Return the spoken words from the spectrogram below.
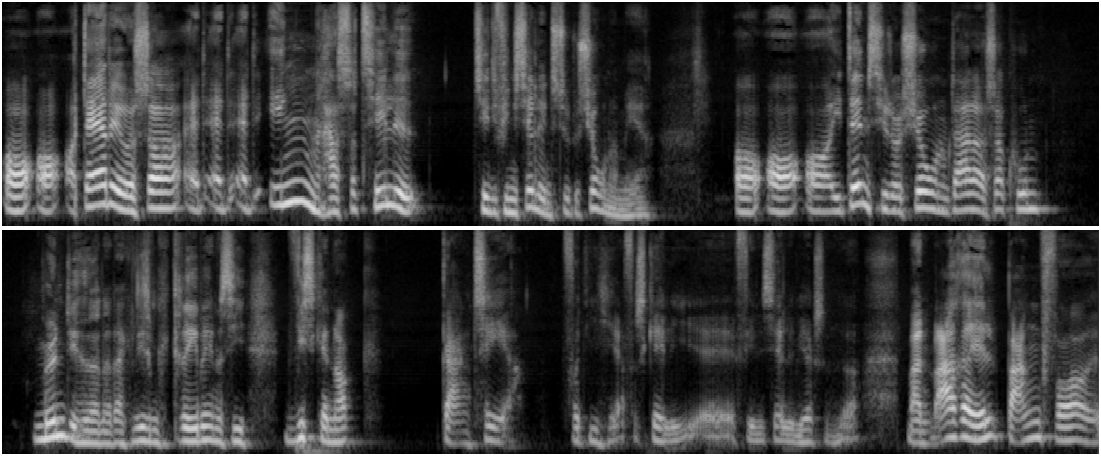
Og, og, og der er det jo så, at, at, at ingen har så tillid til de finansielle institutioner mere. Og, og, og i den situation, der er der så kun myndighederne, der kan, ligesom kan gribe ind og sige, vi skal nok garantere, for de her forskellige øh, finansielle virksomheder. Man var reelt bange for, øh,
